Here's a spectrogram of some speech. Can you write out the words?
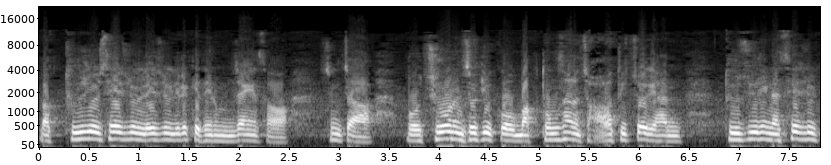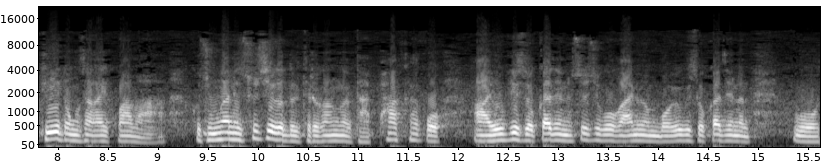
막 두 줄, 세 줄, 네 줄 이렇게 되는 문장에서 진짜 뭐 주어는 저기 있고 막 동사는 저 뒤쪽에 한 두 줄이나 세 줄 뒤에 동사가 있고 아마 그 중간에 수식어들 들어간 걸 다 파악하고 아 여기서까지는 수식어가 아니면 뭐 여기서까지는 뭐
